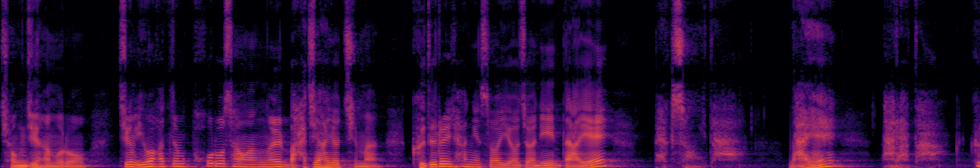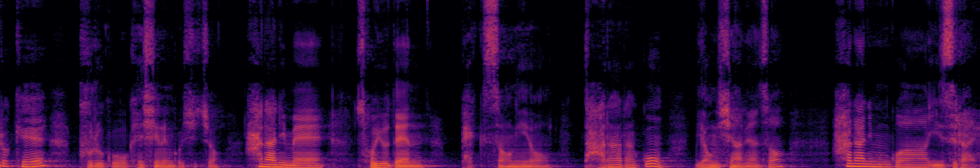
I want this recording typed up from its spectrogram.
정죄함으로 지금 이와 같은 포로 상황을 맞이하였지만 그들을 향해서 여전히 나의 백성이다. 나의 나라다. 그렇게 부르고 계시는 것이죠. 하나님의 소유된 백성이요 나라라고 명시하면서 하나님과 이스라엘,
